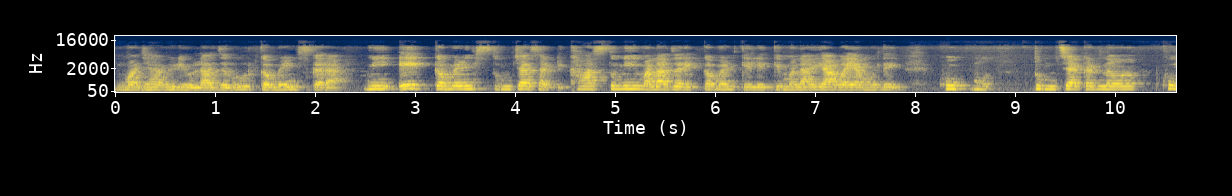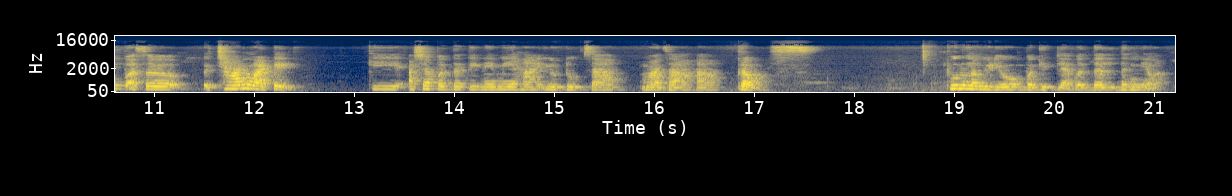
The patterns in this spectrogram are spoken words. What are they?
माझ्या व्हिडिओला जरूर कमेंट्स करा. मी एक कमेंट्स तुमच्यासाठी खास तुम्ही मला जर एक कमेंट केले की मला या वयामध्ये खूप तुमच्याकडनं खूप असं छान वाटेल की अशा पद्धतीने मी हा यूट्यूबचा माझा हा प्रवास. पूर्ण व्हिडिओ बघितल्याबद्दल धन्यवाद.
